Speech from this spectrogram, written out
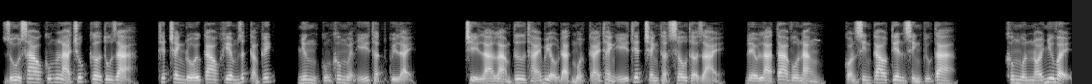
Dù sao cũng là trúc cơ tu giả thiết tranh đối cao khiêm rất cảm kích, nhưng cũng không nguyện ý thật quỳ lạy. Chỉ là làm tư thái biểu đạt một cái thành ý thiết tranh thật sâu thở dài, đều là ta vô năng, còn xin cao tiên sinh cứu ta. Không muốn nói như vậy,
